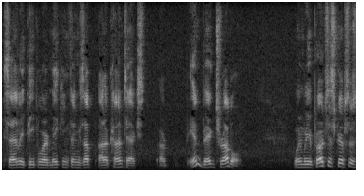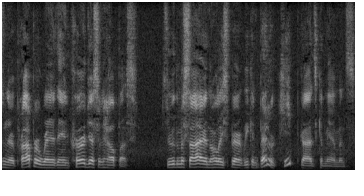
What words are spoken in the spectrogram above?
Sadly, people are making things up out of context, are in big trouble. When we approach the scriptures in their proper way, they encourage us and help us. Through the Messiah and the Holy Spirit, we can better keep God's commandments.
